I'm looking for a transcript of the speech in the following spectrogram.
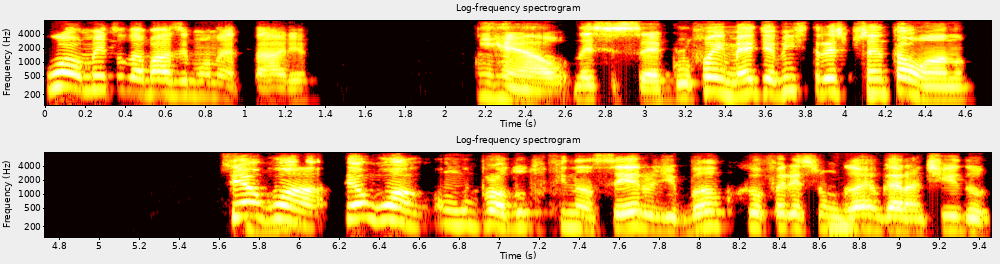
o aumento da base monetária em real nesse século foi em média 23% ao ano. Tem, alguma, tem algum algum produto financeiro de banco que ofereça um ganho garantido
